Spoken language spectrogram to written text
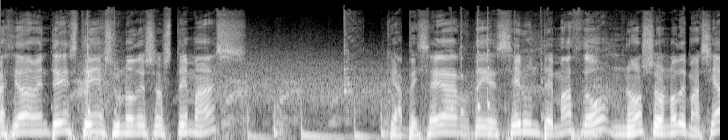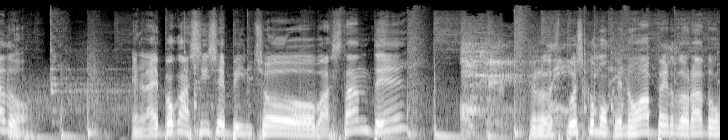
Desgraciadamente este es uno de esos temas que a pesar de ser un temazo, no sonó demasiado. En la época sí se pinchó bastante, pero después como que no ha perdurado,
